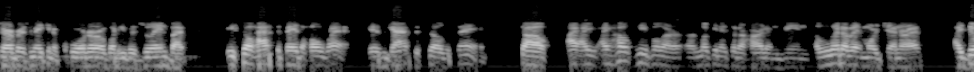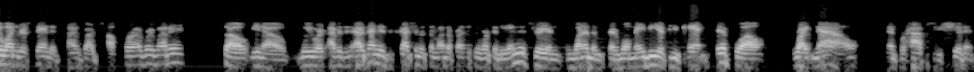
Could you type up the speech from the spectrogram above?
server's making a quarter of what he was doing, but he still has to pay the whole rent. His gas is still the same. So I, I, I hope people are, are looking into their heart and being a little bit more generous. I do understand that times are tough for everybody. So, you know, we were, I was, I was having a discussion with some other friends who work in the industry, and one of them said, well, maybe if you can't tip well right now, then perhaps you shouldn't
